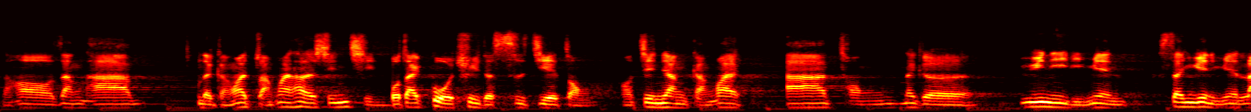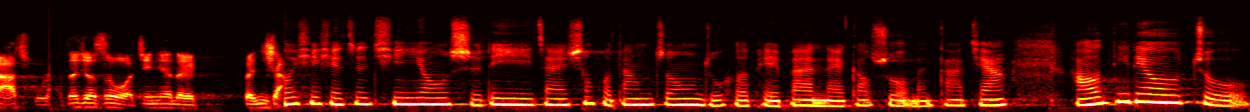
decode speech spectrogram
然后让他的赶快转换他的心情，活在过去的世界中，哦，尽量赶快他从那个淤泥里面、深渊里面拉出来。这就是我今天的分享。谢谢知青用实例在生活当中如何陪伴来告诉我们大家。好，第六组。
